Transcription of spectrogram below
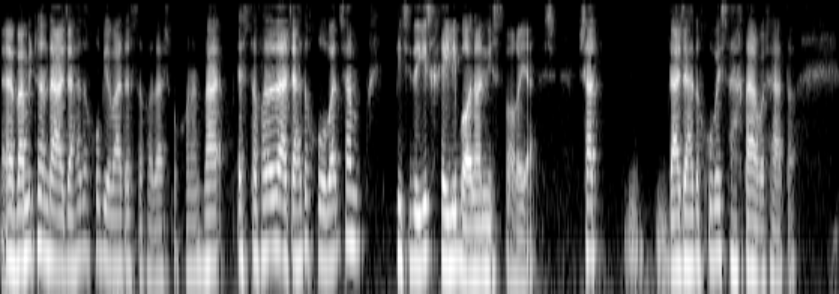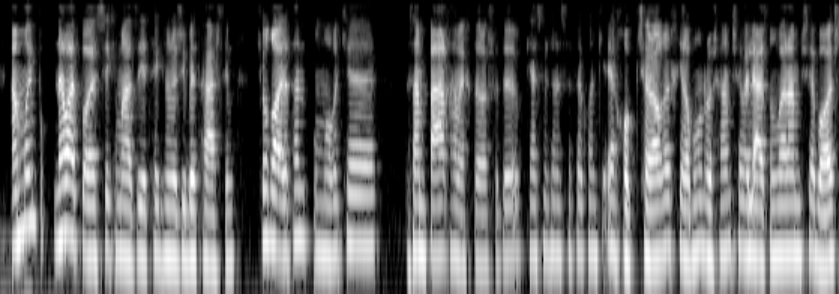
و می‌تونن در جهت خوب یا بعد استفادهش بکنن. و استفاده در جهت خوب هم پیچیدگیش خیلی بالا نیست واقعیتش. شاید در جهت خوبش سختتر باشه حتی. اما این نباید باعث که ما از تکنولوژی بترسیم. چون قاعدتا اون موقع که مثلا برق هم اختراع شده کسی می‌تونه فکر کنه که خب چراغ خیابون روشن میشه ولی از اون میشه باش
